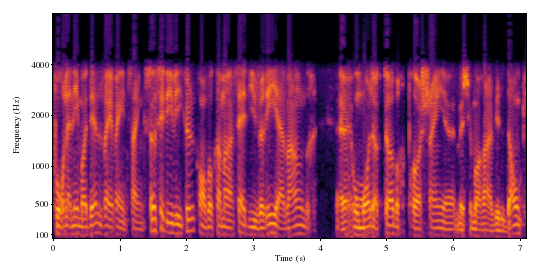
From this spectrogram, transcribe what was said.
pour l'année modèle 2025. Ça, c'est des véhicules qu'on va commencer à livrer et à vendre euh, au mois d'octobre prochain, euh, M. Moranville. Donc,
